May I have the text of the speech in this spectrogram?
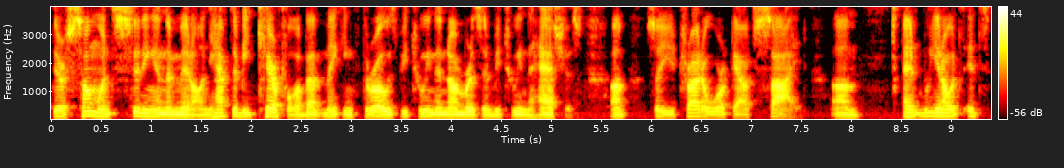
there's someone sitting in the middle, and you have to be careful about making throws between the numbers and between the hashes. Um, so you try to work outside. Um, and you know, it's, it's,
